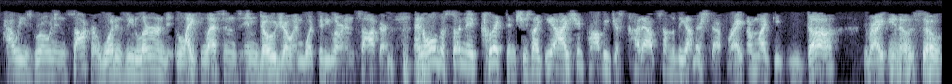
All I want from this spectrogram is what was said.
how he's grown in soccer? What has he learned life lessons in dojo and what did he learn in soccer? And all of a sudden it clicked and she's like, yeah, I should probably just cut out some of the other stuff, right? I'm like, duh right? You know, so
